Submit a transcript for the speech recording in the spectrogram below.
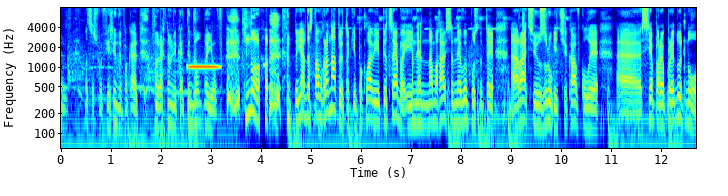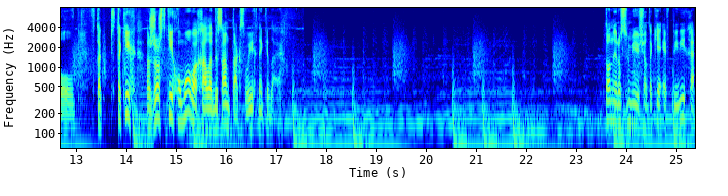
Ну це ж в ефірі не покажуть. Ну реально мені кажуть, ти долбойов. Ну я достав гранату і так і поклав її під себе і не намагався не випустити е, рацію з рук. І чекав, коли е, сєпари прийдуть. Ну в, так, в таких жорстких умовах, але десант так своїх не кидає. То не розумію, що таке FPV-ха,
